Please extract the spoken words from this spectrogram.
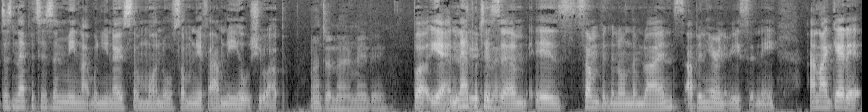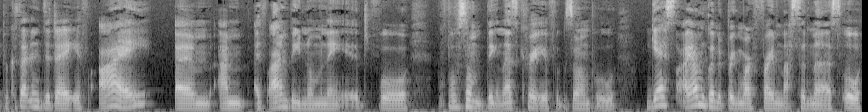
does nepotism mean like when you know someone or someone in your family hooks you up? I don't know. Maybe. But yeah, Google nepotism is something along them lines. I've been hearing it recently, and I get it because at the end of the day, if I um am if I'm being nominated for for something that's creative, for example, yes, I am going to bring my friend that's a nurse, or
